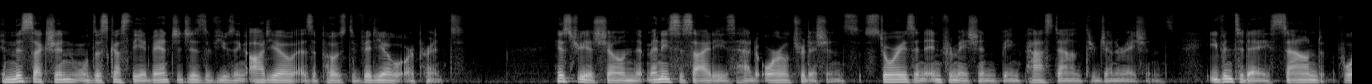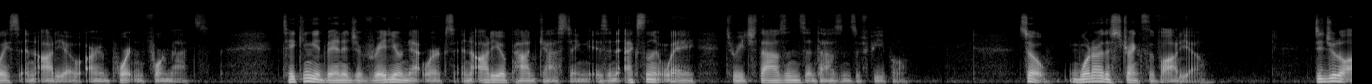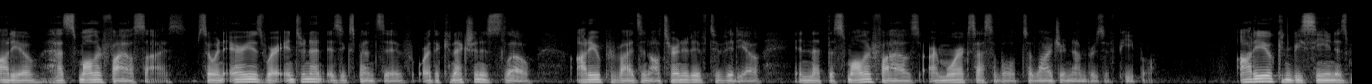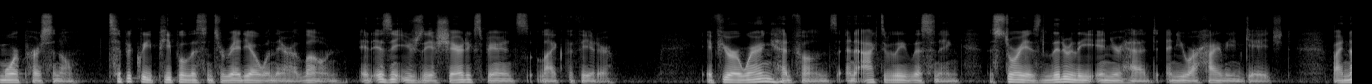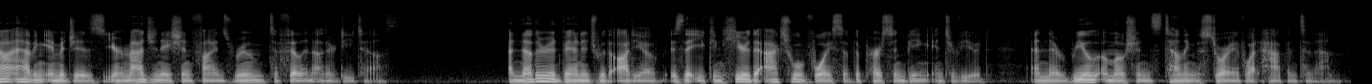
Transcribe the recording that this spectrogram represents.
In this section, we'll discuss the advantages of using audio as opposed to video or print. History has shown that many societies had oral traditions, stories and information being passed down through generations. Even today, sound, voice, and audio are important formats. Taking advantage of radio networks and audio podcasting is an excellent way to reach thousands and thousands of people. So, what are the strengths of audio? Digital audio has smaller file size, so in areas where internet is expensive or the connection is slow, audio provides an alternative to video in that the smaller files are more accessible to larger numbers of people. Audio can be seen as more personal. Typically, people listen to radio when they are alone. It isn't usually a shared experience like the theater. If you are wearing headphones and actively listening, the story is literally in your head and you are highly engaged. By not having images, your imagination finds room to fill in other details. Another advantage with audio is that you can hear the actual voice of the person being interviewed and their real emotions telling the story of what happened to them.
